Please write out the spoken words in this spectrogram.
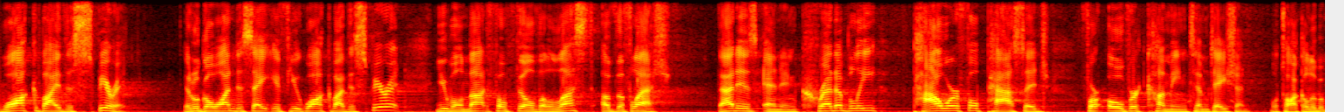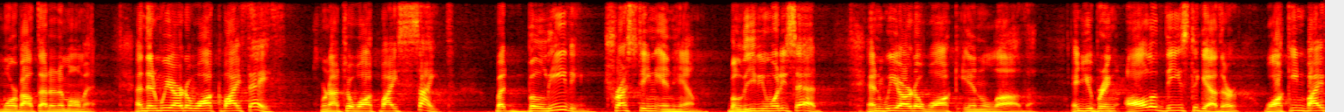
walk by the Spirit. It'll go on to say, if you walk by the Spirit, you will not fulfill the lust of the flesh. That is an incredibly powerful passage for overcoming temptation. We'll talk a little bit more about that in a moment. And then we are to walk by faith. We're not to walk by sight, but believing, trusting in Him, believing what He said. And we are to walk in love and you bring all of these together, walking by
